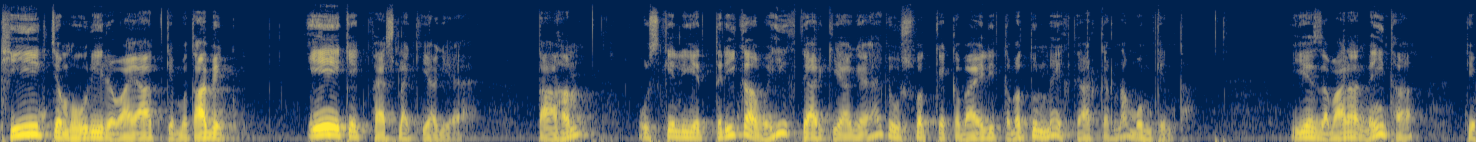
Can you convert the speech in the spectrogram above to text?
ٹھیک جمہوری روایات کے مطابق ایک ایک فیصلہ کیا گیا ہے۔ تاہم اس کے لیے طریقہ وہی اختیار کیا گیا ہے جو اس وقت کے قبائلی تمدن میں اختیار کرنا ممکن تھا۔ یہ زمانہ نہیں تھا کہ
